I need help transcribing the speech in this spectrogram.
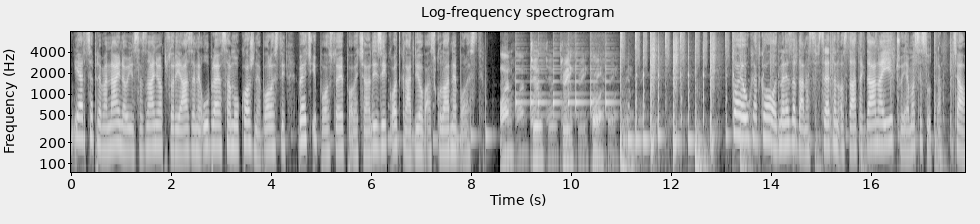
jer se prema najnovijim saznanjima psorijaza ne ubraja samo u kožne bolesti, već i postoje povećan rizik od kardiovaskularne bolesti. One, two, three, to je ukratko od mene za danas. Sretan ostatak dana i čujemo se sutra. Ćao!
